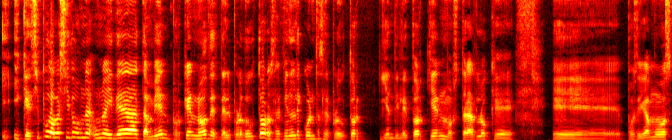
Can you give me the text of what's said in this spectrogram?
y, que sí pudo haber sido una, una idea también, ¿por qué no?, del productor, o sea, al final de cuentas el productor y el director quieren mostrar lo que eh, pues digamos,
